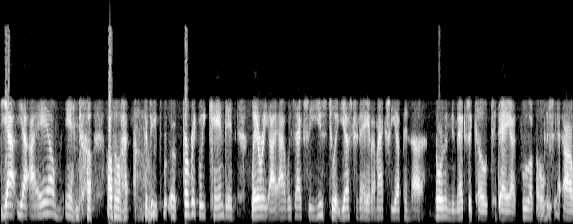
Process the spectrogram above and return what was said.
Yeah, yeah, I am. And uh, although, I, to be uh, perfectly candid, Larry, I, I was actually used to it yesterday, and I'm actually up in uh, northern New Mexico today. I flew up oh. this, uh,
